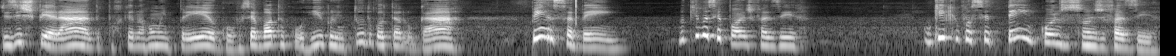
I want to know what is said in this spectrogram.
desesperado porque não arruma emprego, você bota currículo em tudo quanto é lugar, Pensa bem no que você pode fazer. O que, que você tem condições de fazer,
